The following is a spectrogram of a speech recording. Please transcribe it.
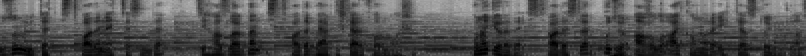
uzun müddət istifadə nəticəsində cihazlardan istifadə vərdişləri formalaşıb. Buna görə də istifadəçilər bu cür ağıllı ikonlara ehtiyac duymurlar.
